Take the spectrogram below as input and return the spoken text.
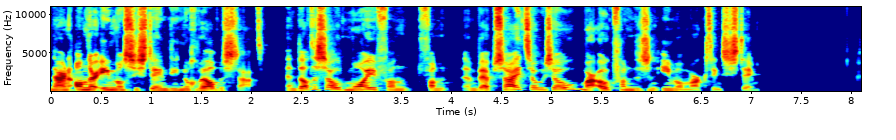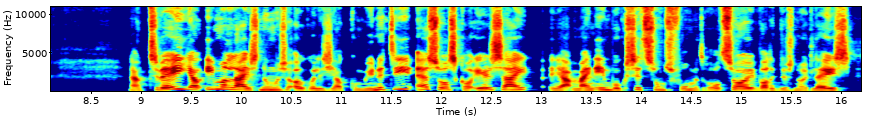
naar een ander e-mailsysteem die nog wel bestaat. En dat is zo het mooie van, van een website sowieso, maar ook van dus een e-mailmarketing systeem. Nou, twee, jouw e-maillijst noemen ze ook wel eens jouw community. Hè? Zoals ik al eerder zei, ja, mijn inbox zit soms vol met rotzooi, wat ik dus nooit lees.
